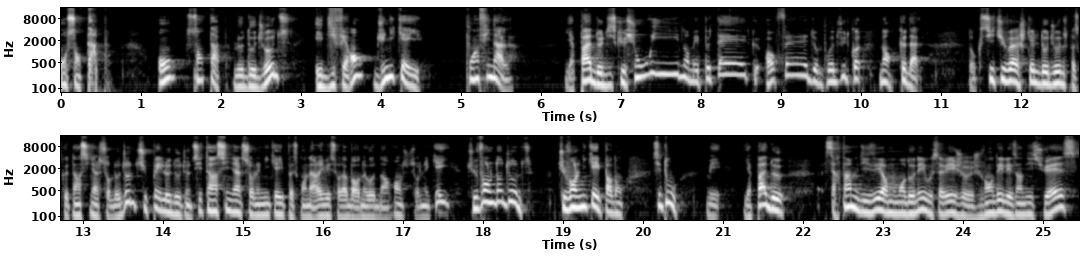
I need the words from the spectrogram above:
On s'en tape. On s'en tape. Le Dow Jones est différent du Nikkei. Point final. Il n'y a pas de discussion, oui, non mais peut-être que, en fait, d'un point de vue de quoi. Non, que dalle. Donc si tu veux acheter le Dow Jones parce que tu as un signal sur le Dow Jones, tu payes le Dow Jones. Si tu as un signal sur le Nikkei parce qu'on est arrivé sur la borne haute d'un range sur le Nikkei, tu vends le Dow Jones. Tu vends le Nikkei, pardon. C'est tout. Mais il n'y a pas de. Certains me disaient à un moment donné, vous savez, je, vendais les indices US.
